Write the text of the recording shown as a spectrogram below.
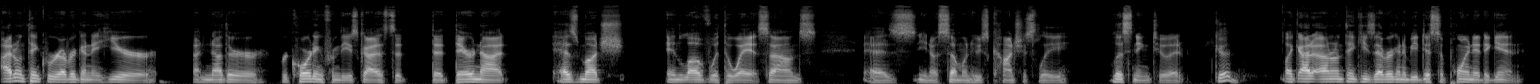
I don't think we're ever going to hear another recording from these guys that that they're not as much in love with the way it sounds as you know someone who's consciously listening to it. Good. Like I, I don't think he's ever going to be disappointed again.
